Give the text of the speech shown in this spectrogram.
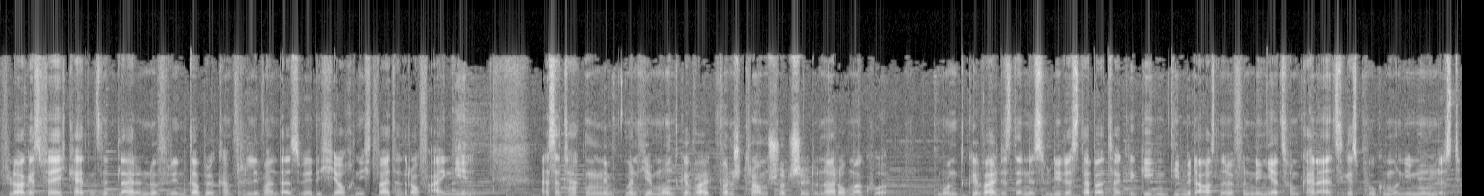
Florges Fähigkeiten sind leider nur für den Doppelkampf relevant, also werde ich hier auch nicht weiter darauf eingehen. Als Attacken nimmt man hier Mondgewalt, Wunschtraum, Schutzschild und Aromakur. Mundgewalt ist eine solide Step-Attacke, gegen die mit Ausnahme von Ninja Tom kein einziges Pokémon immun ist.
